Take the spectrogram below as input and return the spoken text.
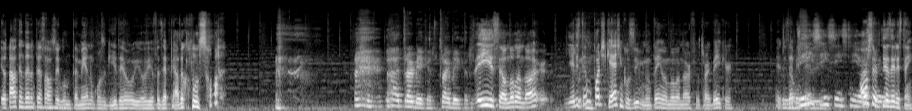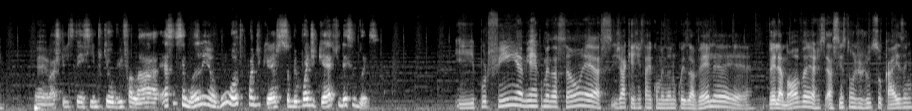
Eu tava tentando pensar o segundo também, eu não consegui, daí eu, eu ia fazer a piada como só. Ah, Troy Baker, Troy Baker. Isso, é o Nolan North. E eles têm um podcast, inclusive, não tem o Nolan North e o Troy Baker? Eles devem Sim, ter. sim, sim, sim. Com acho que- certeza eles têm. É, eu acho que eles têm sim, porque eu ouvi falar essa semana em algum outro podcast sobre o podcast desses dois. E por fim, a minha recomendação é, já que a gente tá recomendando coisa velha, é, velha nova, é assistam Jujutsu Kaisen.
